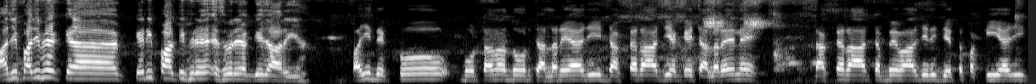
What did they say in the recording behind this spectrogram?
ਹਾਂਜੀ ਭਾਜੀ ਫਿਰ ਕ- ਕਿਹੜੀ ਪਾਰਟੀ ਫਿਰ ਇਸ ਵੇਲੇ ਅੱਗੇ ਜਾ ਰਹੀ ਆ? ਭਾਜੀ ਦੇਖੋ ਵੋਟਾਂ ਦਾ ਦੌਰ ਚੱਲ ਰਿਹਾ ਜੀ। ਡਾਕਟਰ ਰਾਜ ਜੀ ਅੱਗੇ ਚੱਲ ਰਹੇ ਨੇ। ਡਾਕਟਰ ਰਾਜ ਚੱਬੇਵਾਲ ਜੀ ਦੀ ਜਿੱਤ ਪੱਕੀ ਆ ਜੀ।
